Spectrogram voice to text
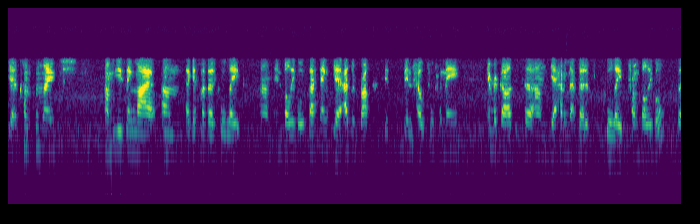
yeah, constantly I'm using my, um, I guess, my vertical leap um, in volleyball. So I think, yeah, as a ruck, it's been helpful for me in regards to, um, yeah, having that vertical leap from volleyball. So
